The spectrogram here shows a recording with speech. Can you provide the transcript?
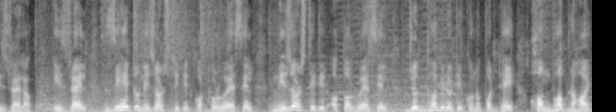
ইজৰাইলক। ইজৰাইল যিহেতু নিজৰ স্থিতিত কঠোৰ হৈ আছিল নিজৰ স্থিতিত অটল হৈ আছিল যুদ্ধবিৰতি কোনোপধ্যেই সম্ভৱ নহয়।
